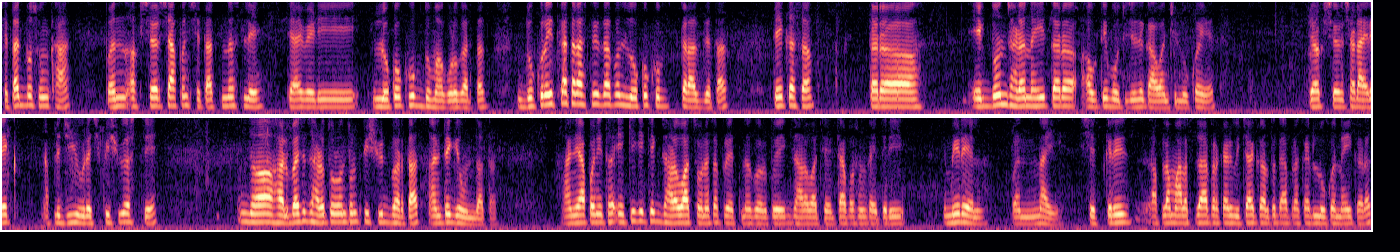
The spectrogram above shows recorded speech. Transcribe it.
शेतात बसून खा. पण अक्षरशः आपण शेतात नसले त्यावेळी लोक खूप धुमाकूळ करतात. डुकरं इतका त्रास देतात पण लोक खूप त्रास देतात. ते कसं? तर एक दोन झाडं नाही तर अवतीभोवतीचे जे गावांचे लोक आहेत ते अक्षरशः डायरेक्ट आपली जी युऱ्याची पिशवी असते हरभऱ्याचे झाडं तोडून तोडून पिशवीत भरतात आणि ते घेऊन जातात. आणि आपण इथं एक एक एक एक झाड वाचवण्याचा प्रयत्न करतो. एक झाड वाचेल त्यापासून काहीतरी मिळेल पण नाही. शेतकरी आपला मालाचा ज्या प्रकारे विचार करतो त्या प्रकारे लोक नाही करत.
